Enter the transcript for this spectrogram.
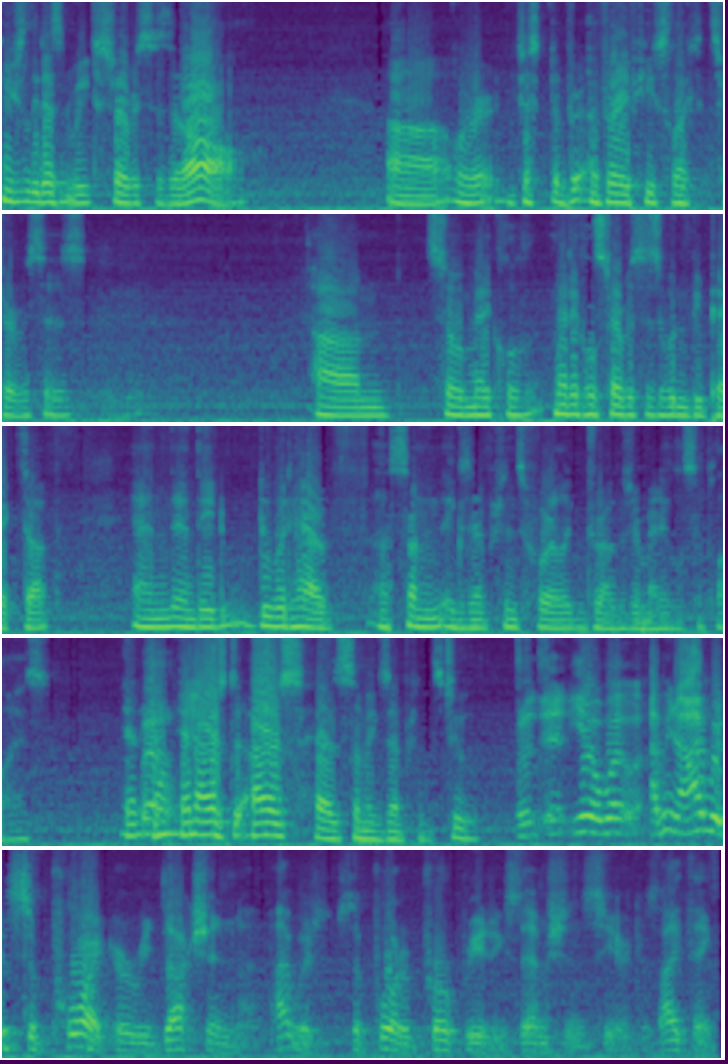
usually doesn't reach services at all, uh, or just a very few selected services. Um, so medical medical services wouldn't be picked up, and then they would have uh, some exemptions for like drugs or medical supplies, and, Well- and, and ours ours has some exemptions too. But, uh, you know, well, I mean, I would support a reduction, I would support appropriate exemptions here, because I think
